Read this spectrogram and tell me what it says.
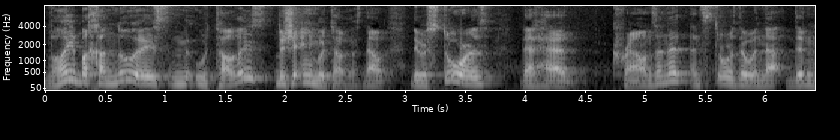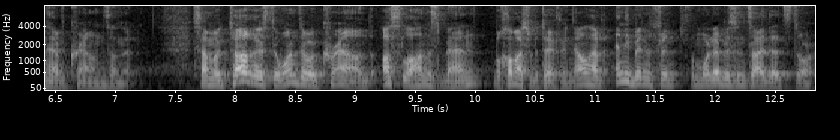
now, there were stores that had crowns on it and stores that were not, didn't have crowns on it. Samutaris, the ones that were crowned, asla hanis ben, they'll have any benefit from whatever's inside that store.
